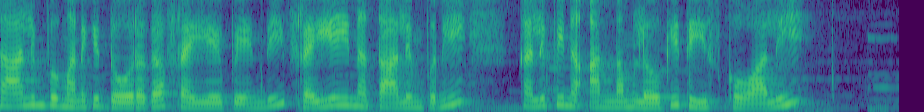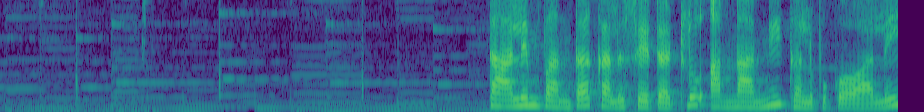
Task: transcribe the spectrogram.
తాలింపు మనకి దోరగా ఫ్రై అయిపోయింది. ఫ్రై అయిన తాలింపుని కలిపిన అన్నంలోకి తీసుకోవాలి. తాలింపు అంతా కలిసేటట్లు అన్నాన్ని కలుపుకోవాలి.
